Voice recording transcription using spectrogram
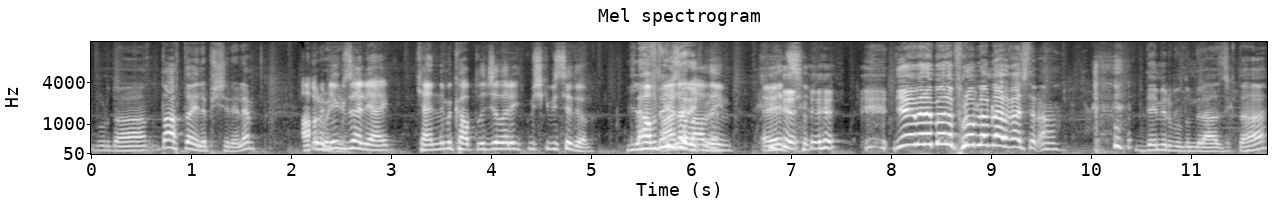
buradan tahtayla pişirelim. Abi ne bakayım. güzel ya. Kendimi kaplıcalara gitmiş gibi hissediyorum. Lavdayız Hala sürekli. lavdayım. Evet. Niye böyle böyle problemler kaçtır? Aha. Demir buldum birazcık daha.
